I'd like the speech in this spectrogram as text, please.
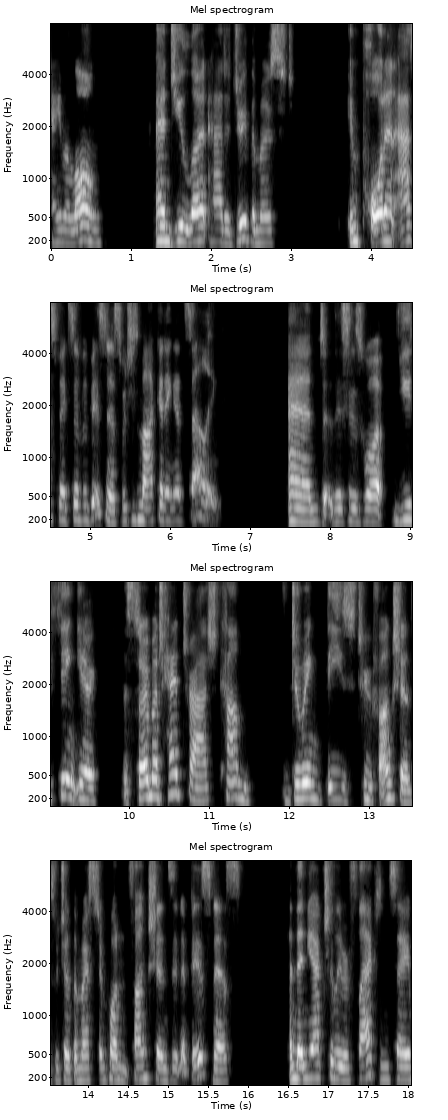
came along and you learned how to do the most important aspects of a business, which is marketing and selling. And this is what you think, you know, there's so much head trash come doing these two functions, which are the most important functions in a business. And then you actually reflect and say,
